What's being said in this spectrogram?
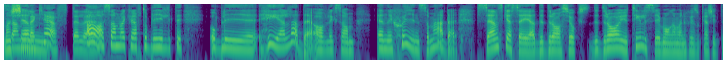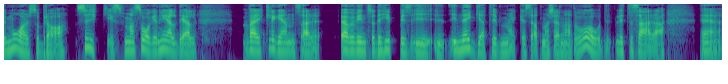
man samla känner, kraft? Eller? Ja, samla kraft och bli, lite, och bli helade av liksom energin som är där. Sen ska jag säga, det, dras ju också, det drar ju till sig många människor som kanske inte mår så bra psykiskt. För man såg en hel del verkligen så här, övervintrade hippies i, i, i negativ bemärkelse, att man känner att wow, lite så här, eh,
